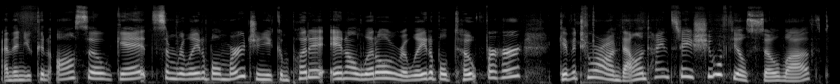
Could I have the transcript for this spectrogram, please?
and then you can also get some relatable merch and you can put it in a little relatable tote for her. Give it to her on Valentine's Day. She will feel so loved.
